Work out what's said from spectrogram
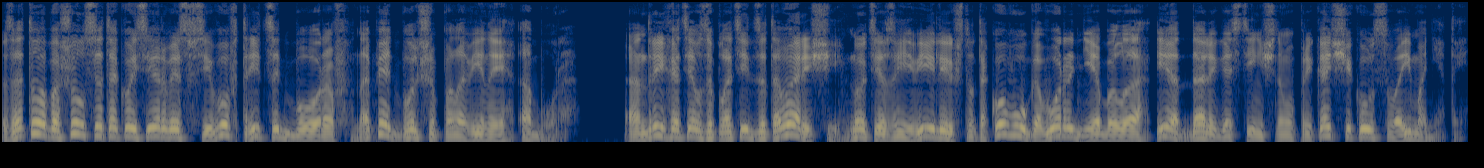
Зато обошелся такой сервис всего в 30 боров, на 5 больше половины обора. Андрей хотел заплатить за товарищей, но те заявили, что такого уговора не было, и отдали гостиничному приказчику свои монеты.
